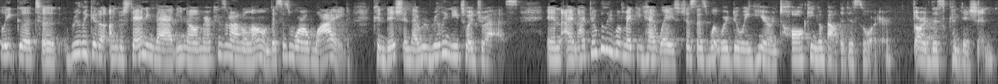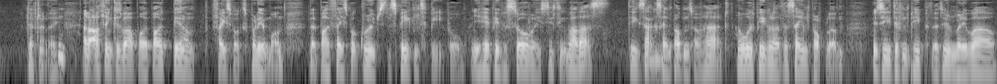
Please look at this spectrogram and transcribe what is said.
really good to really get an understanding that you know Americans are not alone. This is worldwide condition that we really need to address. And I, and I do believe we're making headways, just as what we're doing here and talking about the disorder or this condition definitely. And I think as well by, by being on Facebook's a brilliant one, but by Facebook groups and speaking to people and you hear people's stories, and you think, well, that's the exact same problems I've heard. And all these people have the same problem. You see different people that are doing really well.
